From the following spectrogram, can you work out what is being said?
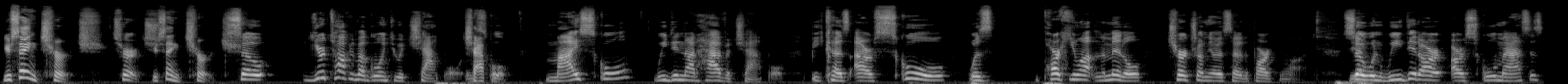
You're saying church. church. You're saying church. So you're talking about going to a chapel. in Chapel. School. My school, we did not have a chapel because our school was parking lot in the middle, church on the other side of the parking lot. So Yeah. when we did our, our school masses,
